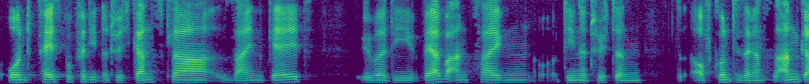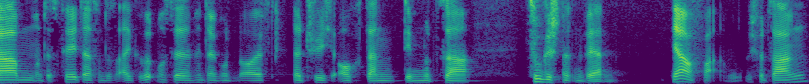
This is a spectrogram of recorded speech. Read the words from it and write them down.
Und Facebook verdient natürlich ganz klar sein Geld über die Werbeanzeigen, die natürlich dann aufgrund dieser ganzen Angaben und des Filters und des Algorithmus, der im Hintergrund läuft, natürlich auch dann dem Nutzer zugeschnitten werden. Ja, ich würde sagen,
